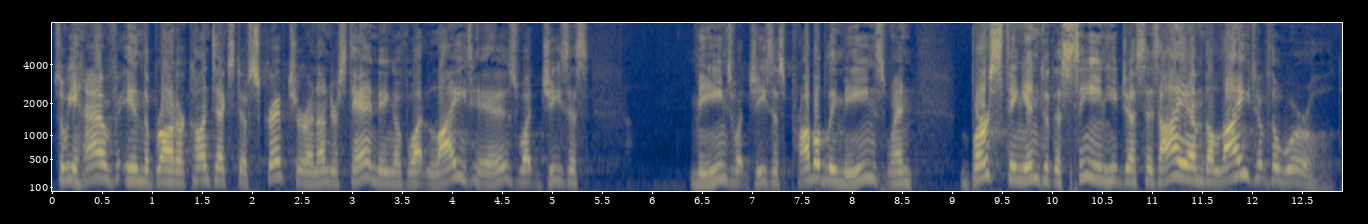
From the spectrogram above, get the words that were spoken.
So we have in the broader context of Scripture an understanding of what light is, what Jesus means, what Jesus probably means when bursting into the scene, he just says, I am the light of the world.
